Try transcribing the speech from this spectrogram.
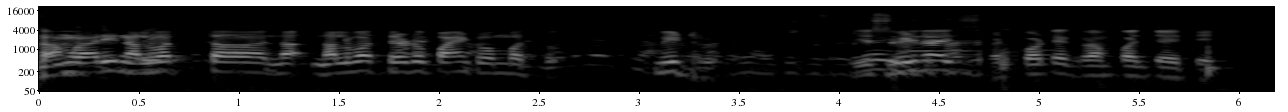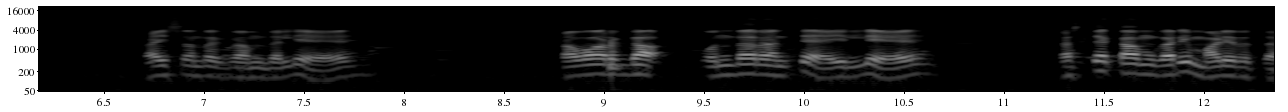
ಕಾಮಗಾರಿ ನಲವತ್ತ ನಲವತ್ತೆರಡು ಪಾಯಿಂಟ್ ಒಂಬತ್ತು. ಮೀಟ್ರು. ಬೆಟ್ಕೋಟೆ ಗ್ರಾಮ ಪಂಚಾಯತಿ ರಾಯಚಂದ್ರ ಗ್ರಾಮದಲ್ಲಿ ಪ್ರವರ್ಗ ಒಂದರಂತೆ ಇಲ್ಲಿ ರಸ್ತೆ ಕಾಮಗಾರಿ ಮಾಡಿರುತ್ತಾರೆ.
